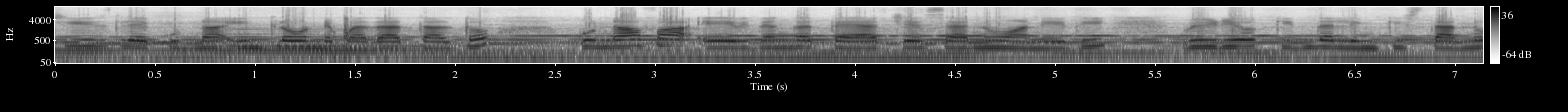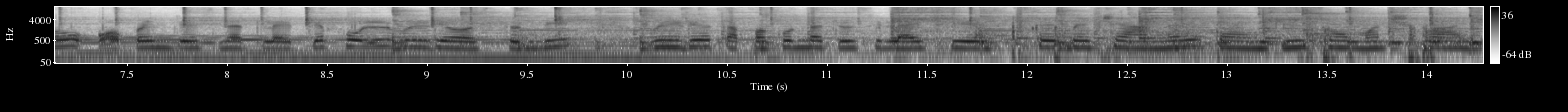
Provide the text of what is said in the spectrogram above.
చీజ్ లేకుండా ఇంట్లో ఉండే పదార్థాలతో కునాఫా ఏ విధంగా తయారు చేశాను అనేది వీడియో కింద లింక్ ఇస్తాను. ఓపెన్ చేసినట్లయితే ఫుల్ వీడియో వస్తుంది. వీడియో తప్పకుండా చూసి లైక్ చేస్తే my channel. Thank you so much. Bye.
